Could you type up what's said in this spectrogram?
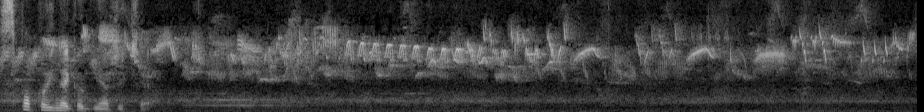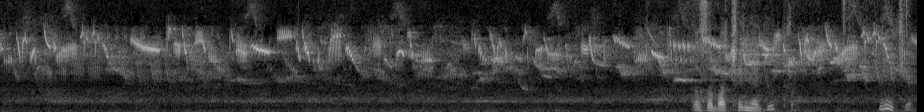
spokojnego dnia życzę. Do zobaczenia jutro. Niedzielę.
